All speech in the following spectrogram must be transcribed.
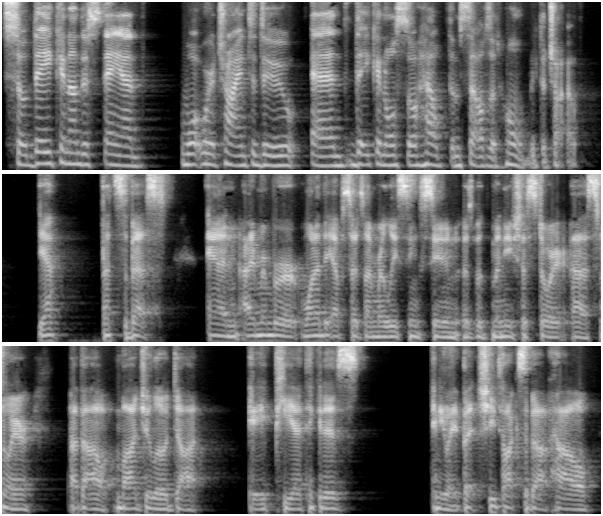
so they can understand what we're trying to do and they can also help themselves at home with the child. Yeah. That's the best. And I remember one of the episodes I'm releasing soon is with Manisha Stoyer, uh, Snoyer about modulo.app, I think it is. Anyway, but she talks about how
